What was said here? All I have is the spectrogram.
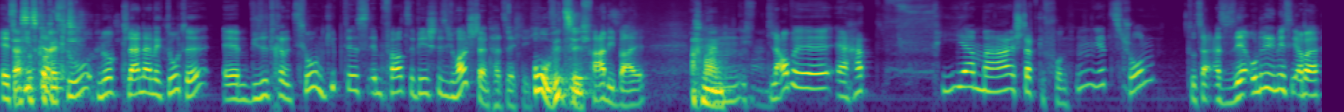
Es das gibt dazu, nur kleine Anekdote, ähm, diese Tradition gibt es im VCB Schleswig-Holstein tatsächlich. Oh, witzig. Fadiball. Ach nein. Ähm, ich glaube, er hat viermal stattgefunden, jetzt schon. Sozusagen, also sehr unregelmäßig, aber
